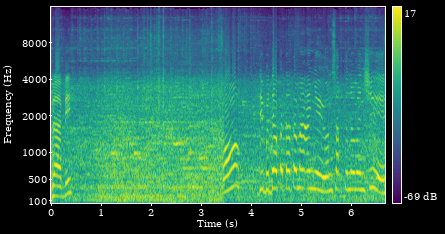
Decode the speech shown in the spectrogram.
Grabe. Oh, di ba dapat tatamaan niyo yun? Sakto naman siya eh.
